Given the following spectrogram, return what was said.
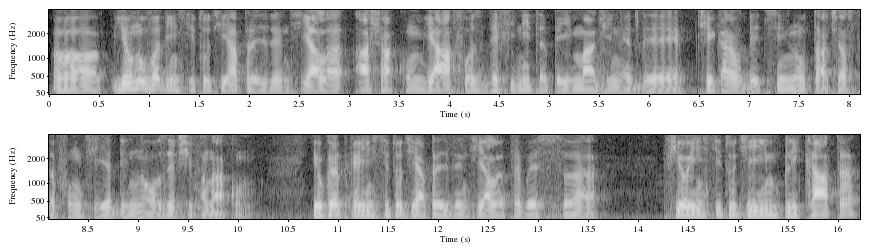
Uh, Eu nu văd instituția prezidențială așa cum ea a fost definită pe imagine de cei care au deținut această funcție din 90 și până acum. Eu cred că instituția prezidențială trebuie să fie o instituție implicată,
